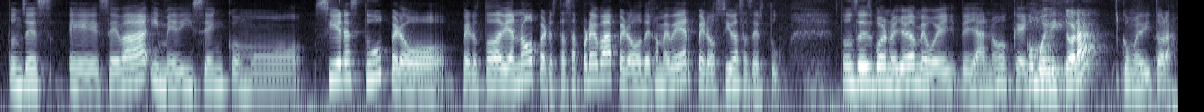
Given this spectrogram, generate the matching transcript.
Entonces eh, se va y me dicen como, sí eres tú, pero, pero todavía no, pero estás a prueba, pero déjame ver, pero sí vas a ser tú. Entonces, bueno, yo ya me voy de ya, ¿no? Ok. ¿Como editora? Como editora.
